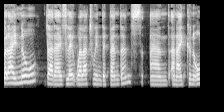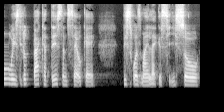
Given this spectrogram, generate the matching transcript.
But I know that I've led Wella to independence and, and I can always look back at this and say, okay, this was my legacy. So,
